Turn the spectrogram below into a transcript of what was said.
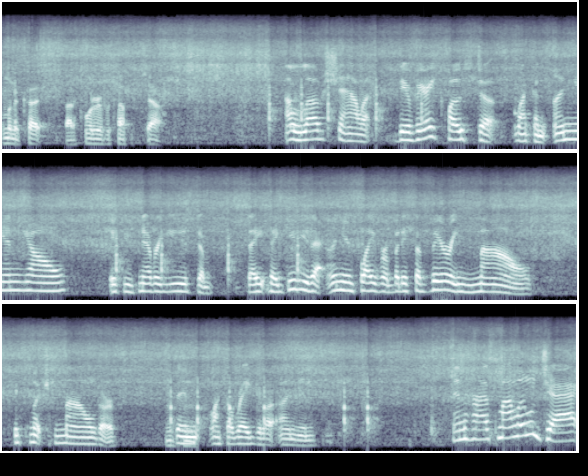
I'm gonna cut about a quarter of a cup of shallots. I love shallot. They're very close to like an onion, y'all. If you've never used them, they, they give you that onion flavor, but it's a very mild. It's much milder than mm-hmm. like a regular onion. And has my little Jack.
